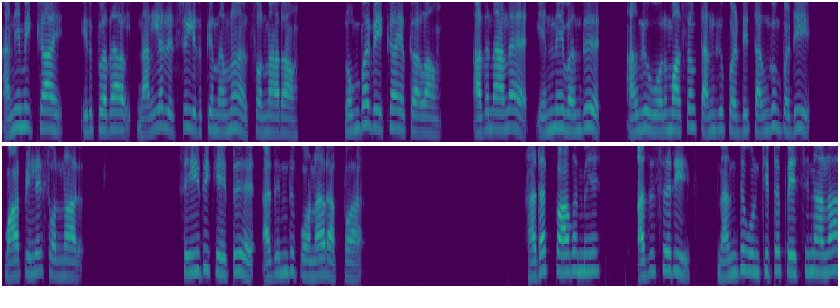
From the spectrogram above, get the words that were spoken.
அனிமிக்காய் இருப்பதால் நல்ல ரெஸ்டில் இருக்கணும்னு சொன்னாராம். ரொம்ப வீக்காக இருக்கலாம் அதனால என்னை வந்து அங்கு ஒரு மாதம் தங்குபடி தங்கும்படி மாப்பிள்ளை சொன்னார். செய்தி கேட்டு அதிர்ந்து போனார் அப்பா. அடப்பாவமே அது சரி. நந்து உன்கிட்ட பேசினாளா?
